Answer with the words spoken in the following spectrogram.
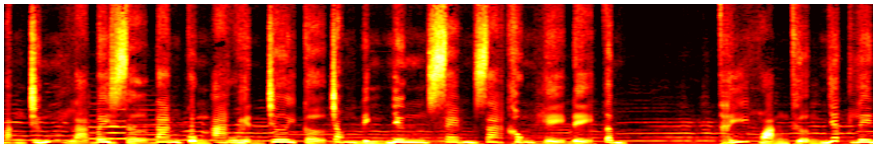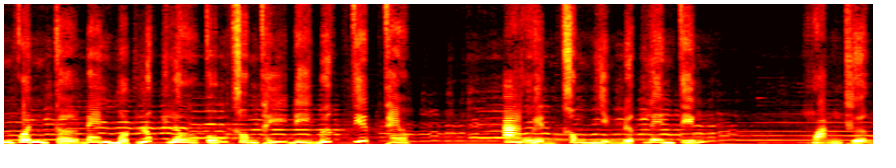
Bằng chứng là bây giờ đang cùng A huyện chơi cờ trong đình nhưng xem ra không hề để tâm. Thấy hoàng thượng nhất lên quân cờ đen một lúc lâu cũng không thấy đi bước tiếp theo. A huyện không nhịn được lên tiếng. Hoàng thượng,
